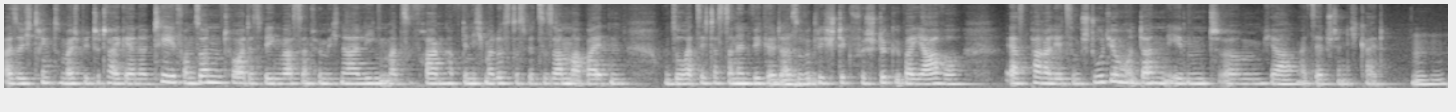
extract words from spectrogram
Also ich trinke zum Beispiel total gerne Tee von Sonnentor. Deswegen war es dann für mich naheliegend, mal zu fragen, habt ihr nicht mal Lust, dass wir zusammenarbeiten? Und so hat sich das dann entwickelt. Also mhm. wirklich Stück für Stück über Jahre. Erst parallel zum Studium und dann eben ähm, ja, als Selbstständigkeit. Mhm.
